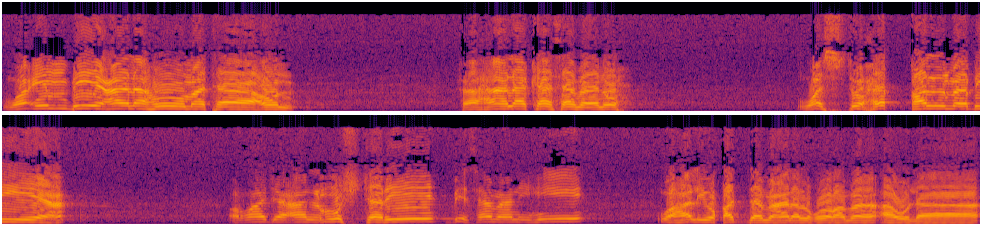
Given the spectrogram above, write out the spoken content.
وإن بيع له متاع فهلك ثمنه واستحق المبيع. رجع المشتري بثمنه وهل يقدم على الغرماء أو لا؟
